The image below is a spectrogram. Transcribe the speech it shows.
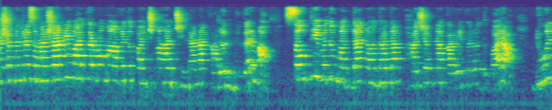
દર્શક મિત્રો વાત કરવામાં આવે તો પંચમહાલ જિલ્લાના કાલોલ નગરમાં સૌથી વધુ મતદાન નોંધાતા ભાજપના કાર્યકરો દ્વારા ઢોલ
